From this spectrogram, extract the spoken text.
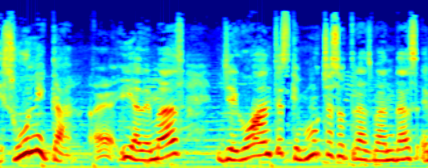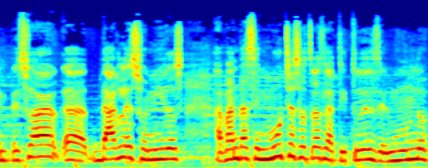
es única eh, y además llegó antes que muchas otras bandas, empezó a, darle sonidos a bandas en muchas otras latitudes del mundo.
